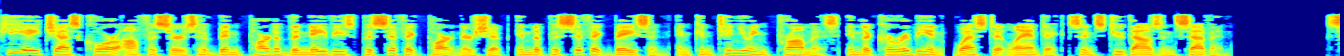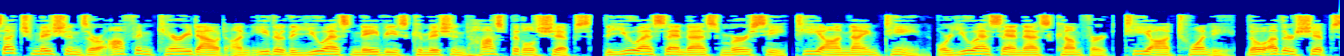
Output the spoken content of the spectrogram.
PHS Corps officers have been part of the Navy's Pacific Partnership in the Pacific Basin and Continuing Promise in the Caribbean West Atlantic since 2007. Such missions are often carried out on either the U.S. Navy's commissioned hospital ships, the USNS Mercy or USNS Comfort though other ships,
